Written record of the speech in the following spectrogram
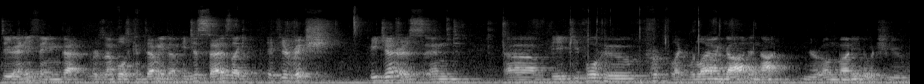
do anything that resembles condemning them. He just says, like, if you're rich, be generous and um, be people who like rely on God and not your own money, which you've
